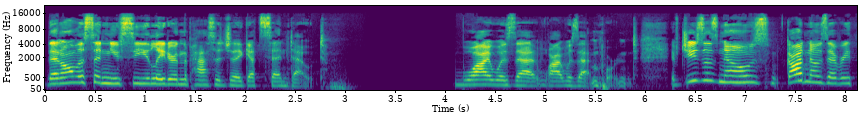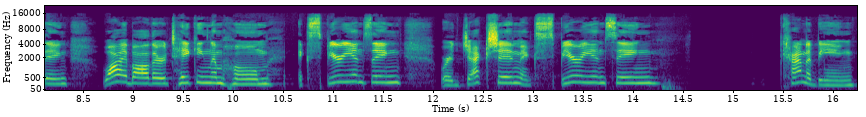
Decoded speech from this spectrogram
then all of a sudden you see later in the passage they get sent out. Why was that why was that important? If Jesus knows, God knows everything, why bother taking them home, experiencing rejection, experiencing kind of being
